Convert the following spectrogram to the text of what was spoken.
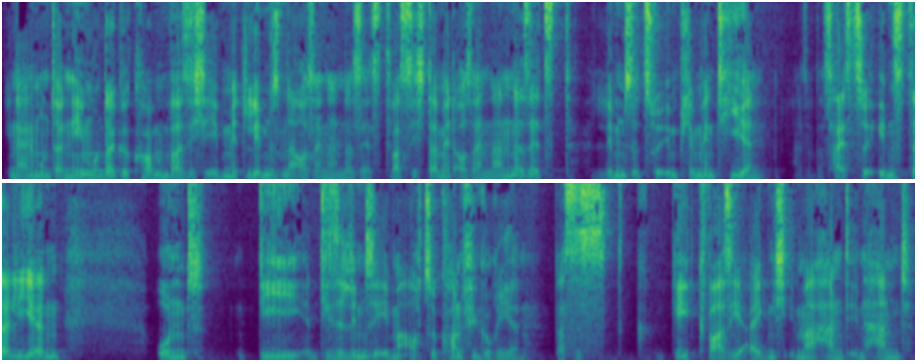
in einem Unternehmen untergekommen, was sich eben mit Limsen auseinandersetzt, was sich damit auseinandersetzt, Limse zu implementieren. Also das heißt zu installieren und die, diese Limse eben auch zu konfigurieren. Das ist, geht quasi eigentlich immer Hand in Hand.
